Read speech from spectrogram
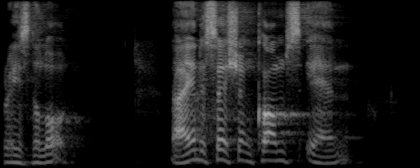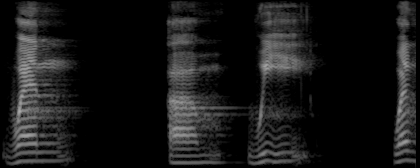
Praise the Lord. Now, intercession comes in when um, we, when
